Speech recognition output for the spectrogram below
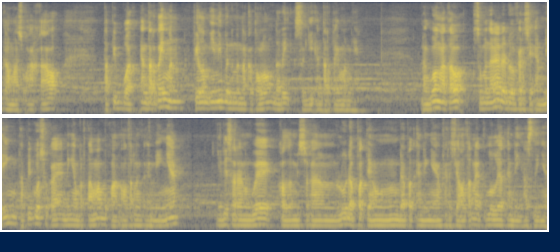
gak masuk akal. Tapi buat entertainment film ini bener-bener ketolong dari segi entertainmentnya. Nah gue nggak tahu sebenarnya ada dua versi ending tapi gue suka ending yang pertama bukan alternate endingnya. Jadi saran gue kalau misalkan lu dapat yang dapat ending yang versi alternate lu lihat ending aslinya.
